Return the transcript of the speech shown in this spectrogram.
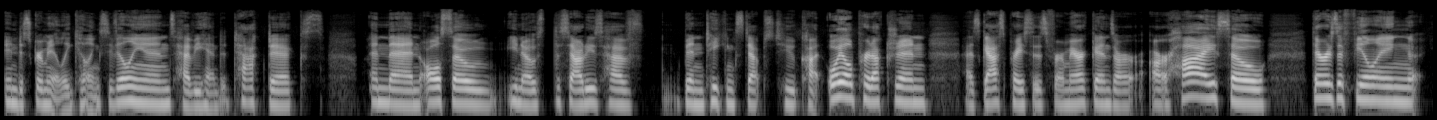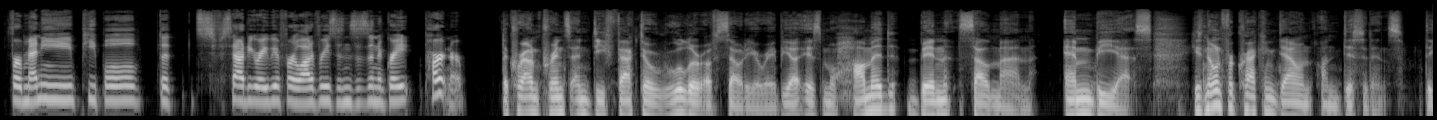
indiscriminately killing civilians, heavy handed tactics. And then also, you know, the Saudis have been taking steps to cut oil production as gas prices for Americans are are high. So there is a feeling for many people that Saudi Arabia, for a lot of reasons, isn't a great partner. The crown prince and de facto ruler of Saudi Arabia is Mohammed bin Salman, MBS. He's known for cracking down on dissidents. The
